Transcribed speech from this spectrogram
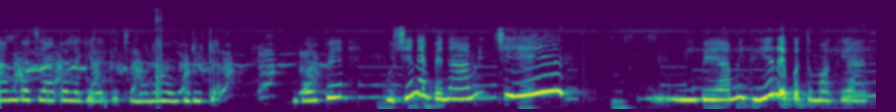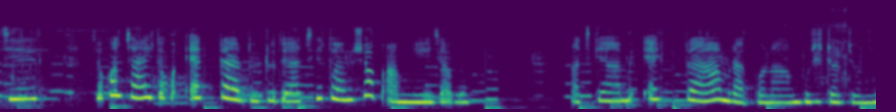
আম গাছে আটা লেগে রেখেছে, মনে হয় বুড়িটা। বলবে কুচে নেবে না, আমি চেয়ে নিবে, আমি দিয়ে দেবো তোমাকে আজকে। যখন চাই তখন একটা আর দুটো দে, আজকে তো আমি সব আম নিয়ে যাব। আজকে আমি একটা আম রাখব না বুড়িটার জন্য।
